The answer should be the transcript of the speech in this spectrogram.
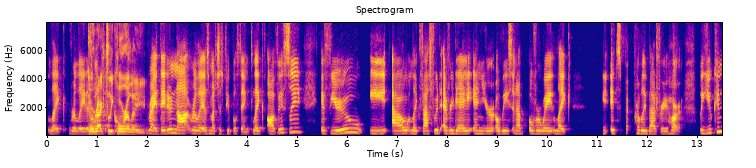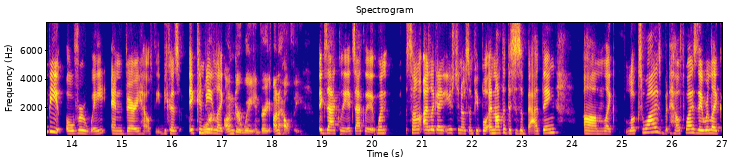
like relate as much- directly correlate. Right, they do not relate as much as people think. Like obviously, if you eat out like fast food every day and you're obese and up overweight, like it's probably bad for your heart. But you can be overweight and very healthy because it can be like underweight and very unhealthy. exactly, exactly. When some I like I used to know some people and not that this is a bad thing um like looks wise, but health wise they were like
